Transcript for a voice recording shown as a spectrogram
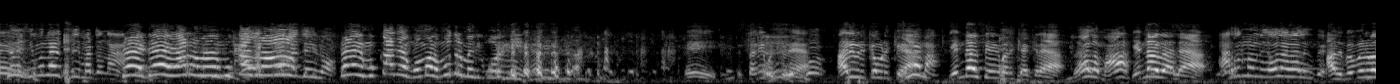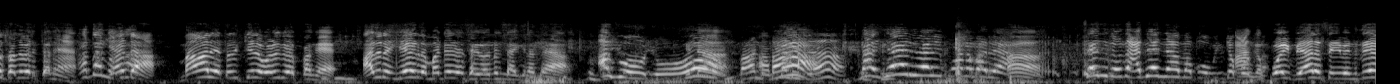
இல்ல இவன் செய்ய மாட்டானா? டேய் டேய் யாரா செய்யணும். டேய் முக்காத உம்மால மூத்திர மேதி போற நீ. பிடிச்சோனே. அறிவு இருக்க உனக்கு. என்ன செய்யணும்னு கேக்குற? வேலைமா என்ன வேலை? அரண்மனை எவ்வளவு வேலை அது விவரமா சொல்ல வேண்டியதானே? ஏண்டா? மாலை எடுத்து கீழே ஒழுங்கு வைப்பாங்க. அதுல ஏறுல மட்டும் சைக்கிள் வந்து சாய்க்கிறாங்க ஐயோ ஐயோ. அம்மா, நான் ஏறி வேலைக்கு போன மாதிரி. செஞ்சுட்டு வந்து அதே ஞாபகம் போகும். இங்க போய் வேலை செய்ய வேண்டியது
